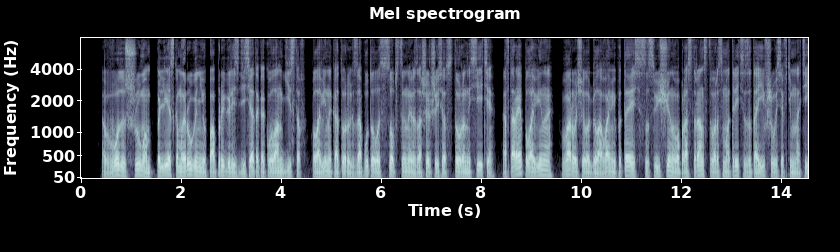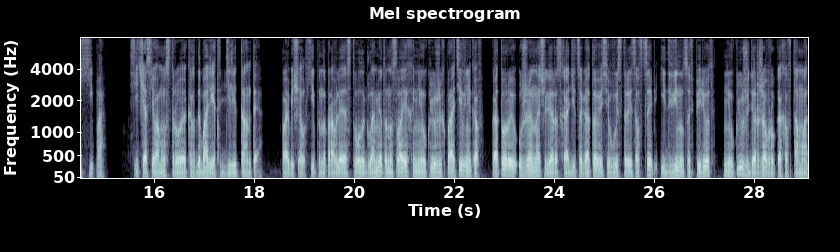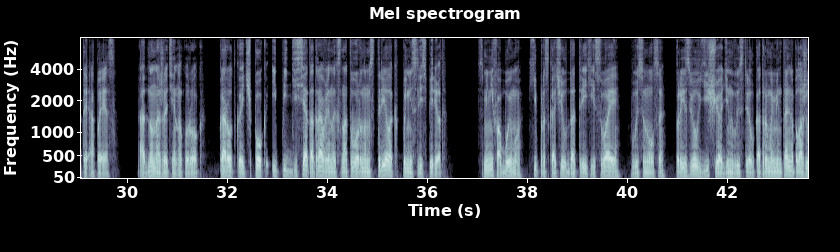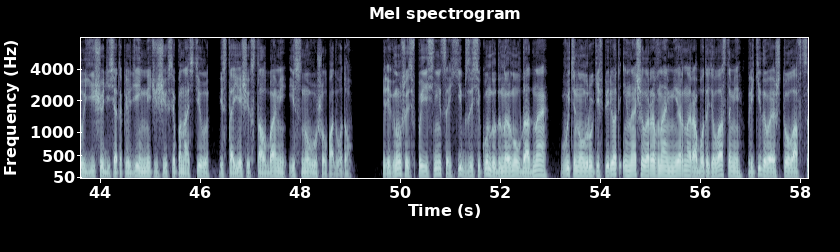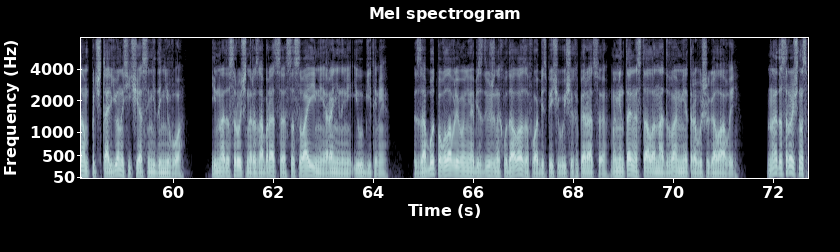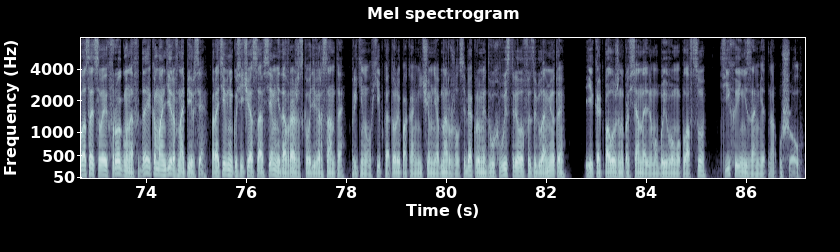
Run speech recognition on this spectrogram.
В воду с шумом, плеском и руганью попрыгались десяток аквалангистов, половина которых запуталась в собственной разошедшейся в стороны сети, а вторая половина ворочала головами, пытаясь с освещенного пространства рассмотреть затаившегося в темноте Хипа. «Сейчас я вам устрою кардебалет, дилетанты», — пообещал Хип, направляя ствол игломета на своих неуклюжих противников, которые уже начали расходиться, готовясь выстроиться в цепь и двинуться вперед, неуклюже держа в руках автоматы АПС. Одно нажатие на курок, короткое чпок и 50 отравленных снотворным стрелок понеслись вперед. Сменив обойму, Хип проскочил до третьей сваи, высунулся, произвел еще один выстрел, который моментально положил еще десяток людей, мечущихся по настилу и стоящих столбами, и снова ушел под воду. Перегнувшись в пояснице, Хип за секунду донырнул до дна, вытянул руки вперед и начал равномерно работать ластами, прикидывая, что ловцам почтальона сейчас не до него. Им надо срочно разобраться со своими ранеными и убитыми. Забот по вылавливанию обездвиженных водолазов, у обеспечивающих операцию, моментально стало на 2 метра выше головы. Надо срочно спасать своих фрогманов, да и командиров на пирсе. Противнику сейчас совсем не до вражеского диверсанта, прикинул Хип, который пока ничем не обнаружил себя, кроме двух выстрелов из игломета и, как положено профессиональному боевому пловцу, тихо и незаметно ушел.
